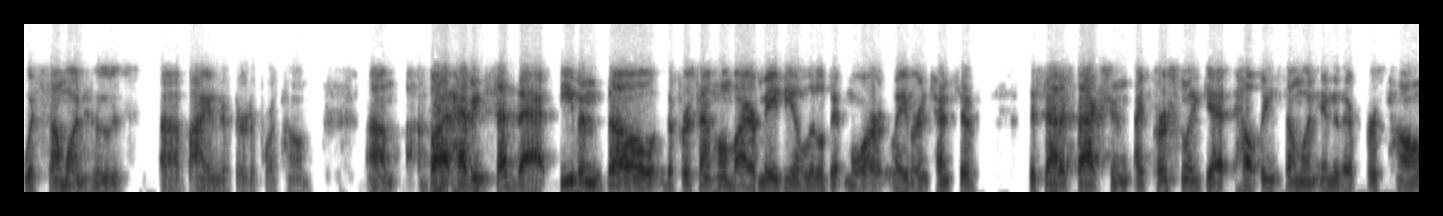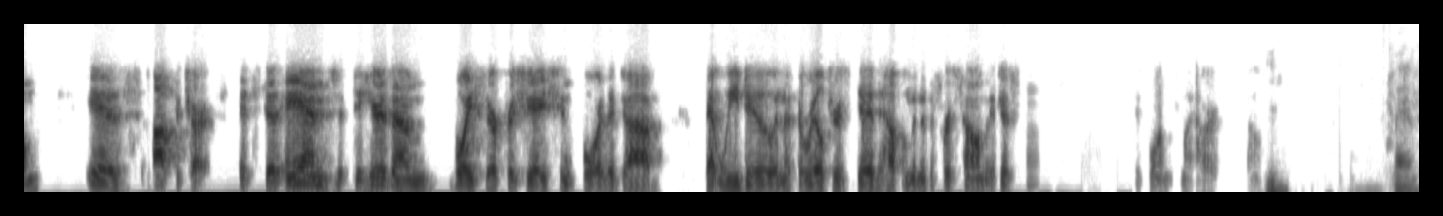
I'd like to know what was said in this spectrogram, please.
with someone who's uh, buying their third or fourth home. Um, but having said that, even though the first time home buyer may be a little bit more labor intensive, the satisfaction I personally get helping someone into their first home is off the charts. It's just, and to hear them voice their appreciation for the job that we do and that the realtors did to help them into the first home, it just, it warms my heart. So. Mm. Man.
